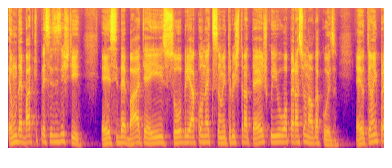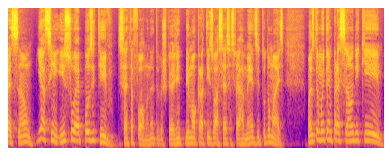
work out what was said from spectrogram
é um debate que precisa existir. É esse debate aí sobre a conexão entre o estratégico e o operacional da coisa. É, eu tenho a impressão, e assim, isso é positivo, de certa forma, né? Acho que a gente democratiza o acesso às ferramentas e tudo mais. Mas eu tenho muita impressão de que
